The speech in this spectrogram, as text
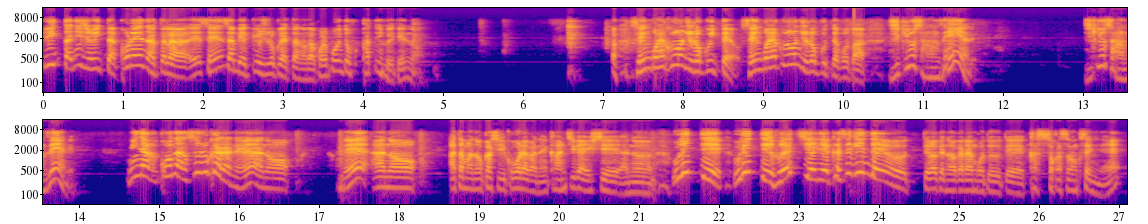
いった、20いった。これになったら、え、1396やったのが、これポイント勝手に増えてんの？あ、1546いったよ。1546ってことは、時給3000円やで。時給3000円やで。みんながこんなんするからね、あの、ね、あの、頭のおかしいコーラがね、勘違いして、あの、俺って、俺ってふわっちやりゃ稼げんだよってわけのわからんこと言うて、カッソカソのくせにね、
